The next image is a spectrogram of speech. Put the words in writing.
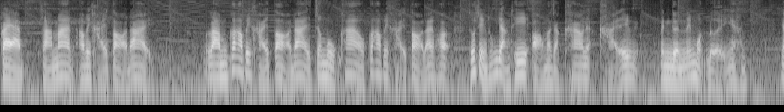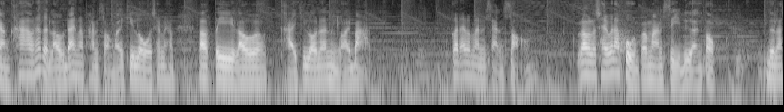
แกลบสามารถเอาไปขายต่อได้ลำก็เอาไปขายต่อได้ จมูกข้าวก็เอาไปขายต่อได้ เพราะทุกสิ่งทุกอย่างที่ออกมาจากข้าวเนี่ยขายได้เป็นเงินได้หมดเลยเงี้ยครับอย่างข้าวถ้าเกิดเราได้มาพันสองกิโลใช่ไหมครับ เราตีเราขายกิโลละหนึ่งร้อยบาท ก็ได้ประมาณแสนสองเราใช้เวลาปลูกประมาณ 4 เดือนตก เดือนละ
